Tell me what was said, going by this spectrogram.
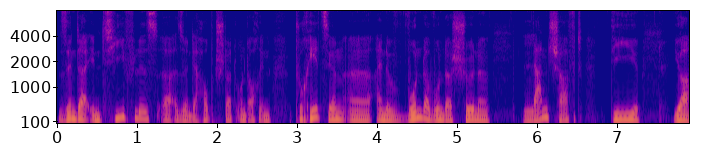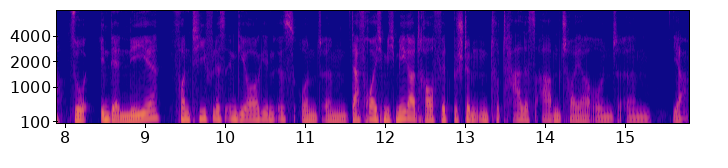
sind da in Tiflis, äh, also in der Hauptstadt und auch in Tuchetien, äh, eine wunder wunderschöne Landschaft, die ja so in der Nähe von Tiflis in Georgien ist. Und ähm, da freue ich mich mega drauf, wird bestimmt ein totales Abenteuer und ähm, ja,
